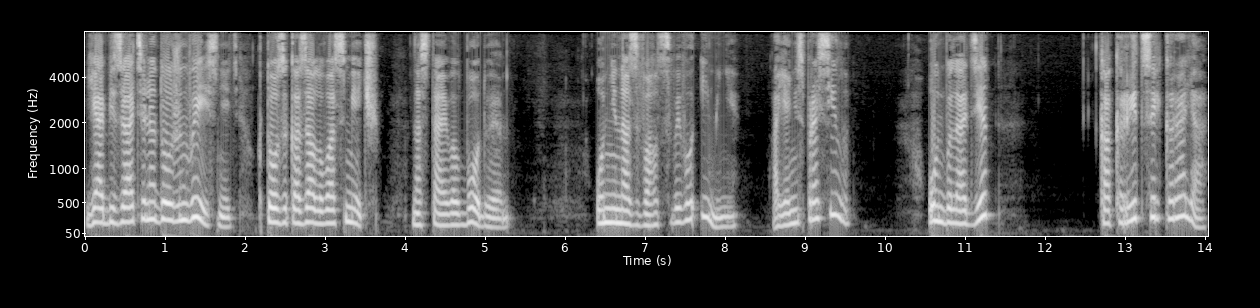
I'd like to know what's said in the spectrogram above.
«Я обязательно должен выяснить, кто заказал у вас меч», — настаивал Бодуэн. Он не назвал своего имени, а я не спросила. Он был одет, как рыцарь короля.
